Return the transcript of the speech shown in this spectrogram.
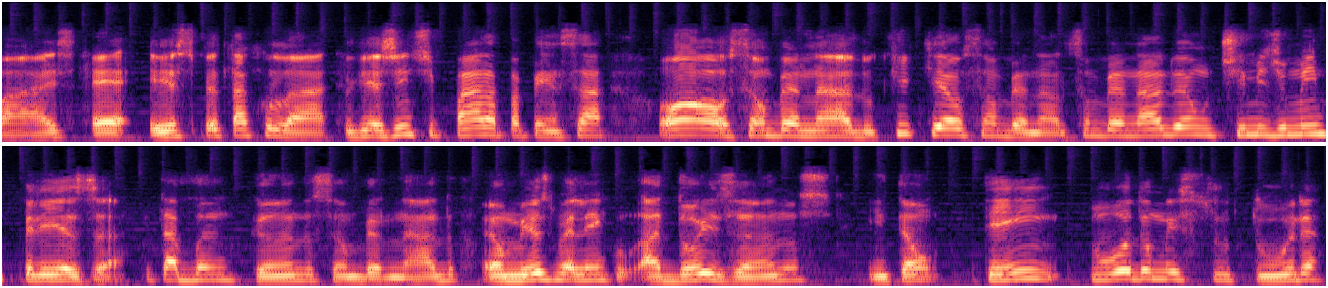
faz é espetacular, porque a gente para para pensar, ó, oh, o São Bernardo, o que, que é o São Bernardo? São Bernardo é um time de uma empresa que está bancando São Bernardo, é o mesmo elenco há dois anos, então tem toda uma estrutura.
